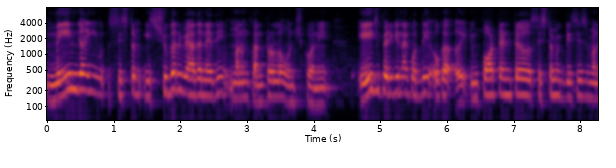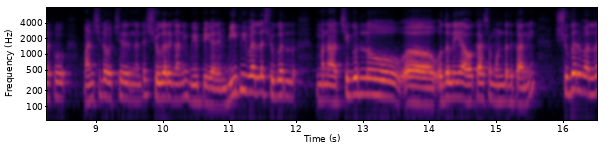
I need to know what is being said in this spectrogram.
మెయిన్గా ఈ సిస్టమ్ ఈ షుగర్ వ్యాధి అనేది మనం కంట్రోల్లో ఉంచుకొని ఏజ్ పెరిగిన కొద్దీ ఒక ఇంపార్టెంట్ సిస్టమిక్ డిసీజ్ మనకు మనిషిలో వచ్చేది ఏంటంటే షుగర్ కానీ బీపీ కానీ బీపీ వల్ల షుగర్ మన చిగుర్లు వదిలే అవకాశం ఉండదు కానీ షుగర్ వల్ల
